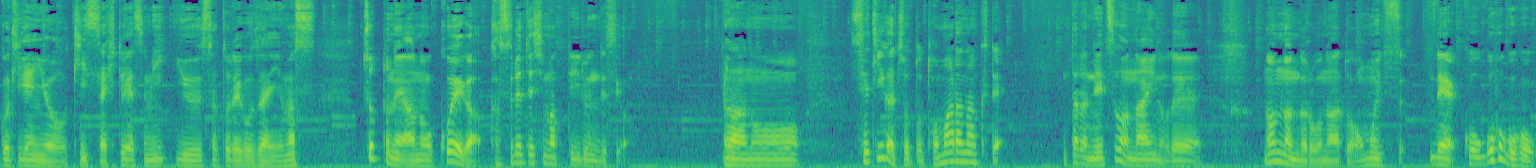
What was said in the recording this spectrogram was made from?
ごきげんよう。喫茶一休みゆうさとでございます。ちょっとねあの声がかすれてしまっているんですよ。あの咳がちょっと止まらなくてただ熱はないので何なんだろうなとは思いつつでこうゴホゴホ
